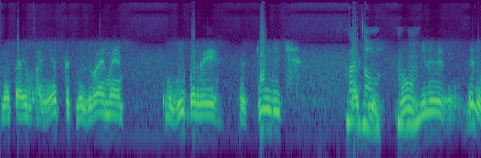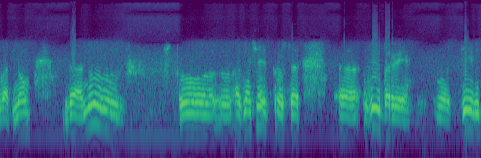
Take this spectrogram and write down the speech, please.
на Тайване, это так называемые выборы 9 в одном. Один. Ну, угу. или, или в одном. Да, ну, что означает просто э, выборы ну, 9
